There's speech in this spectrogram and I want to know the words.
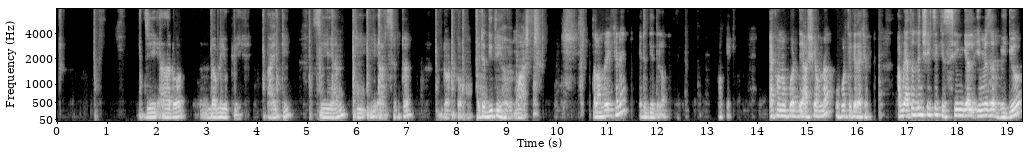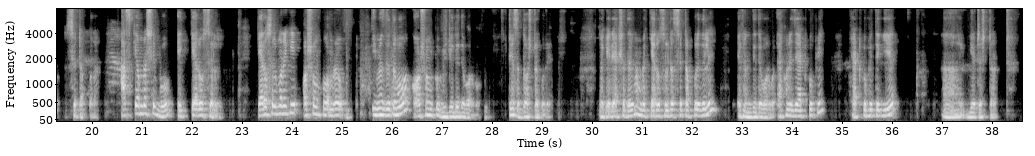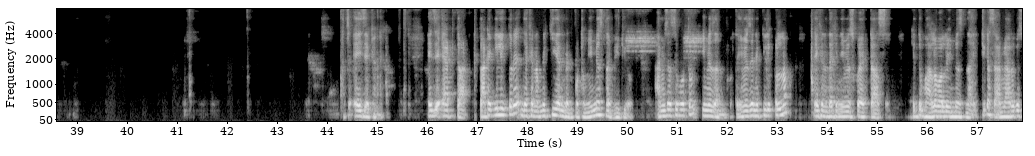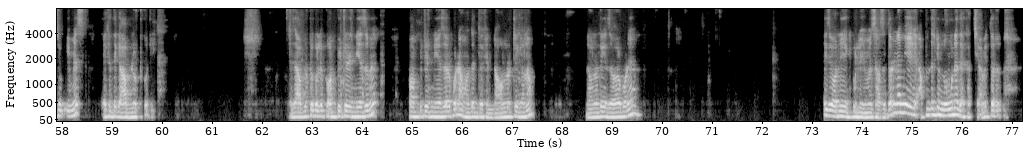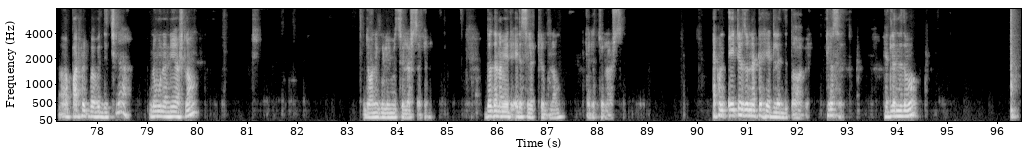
G R O W P I T C N T E R centre dot com এটা দিতেই হবে মাস্ট তাহলে আমরা এখানে এটা দিয়ে দিলাম। ওকে এখন উপর দিয়ে আসি আমরা, উপর থেকে দেখেন, আমরা এতদিন শিখছি কি সিঙ্গেল ইমেজের ভিডিও সেট করা। আজকে আমরা শিখব এই ক্যারোসেল ক্যারোসেল মানে কি? অসংখ্য আমরা ইমেজ দিতে পারব, অসংখ্য ভিডিও দিতে পারব। ঠিক আছে, দশটা করে। এটা একসাথে আমরা ক্যারোসেলটা সেট আপ করে দিলেই এখানে দিতে পারব। এখন এই যে অ্যাড কপি অ্যাড কপিতে গিয়ে গেট স্টার্ট আচ্ছা এই যে এখানে। এই যে অ্যাড কাট কাটে ক্লিক করে দেখেন আপনি কি আনবেন প্রথম ইমেজ না ভিডিও আমি চাচ্ছি প্রথম ইমেজ আনব। তো ইমেজ এনে ক্লিক করলাম, এখানে দেখেন ইমেজ কয়েকটা আছে। কিন্তু ভালো ভালো ইমেজ নাই, ঠিক আছে? আমি আরও কিছু ইমেজ এখান থেকে আপলোড করি। যে আপলোড করলে কম্পিউটারে নিয়ে যাবে। কম্পিউটারে নিয়ে যাওয়ার পরে আমাদের দেখেন ডাউনলোডে গেলাম। ডাউনলোডে যাওয়ার পরে এই যে অনেকগুলো ইমেজ আছে। ধরেন আমি আপনাদেরকে নমুনা দেখাচ্ছি। আমি তো পারফেক্ট ভাবে দিচ্ছি না। নমুনা নিয়ে আসলাম। যে অনেকগুলো ইমেজ চলে আসছে এখানে। ধরেন আমি এটা সিলেক্ট করে দিলাম। এটা চলে আসছে। এখন এইটার জন্য একটা হেডলাইন দিতে হবে, ঠিক আছে? হেডলাইন দিয়ে দেবো।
